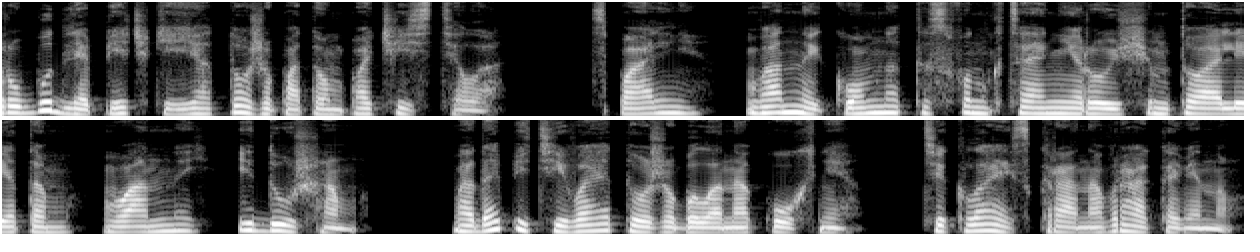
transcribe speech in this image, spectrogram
Трубу для печки я тоже потом почистила. Спальни, ванной комнаты с функционирующим туалетом, ванной и душем. Вода питьевая тоже была на кухне, текла из крана в раковину.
